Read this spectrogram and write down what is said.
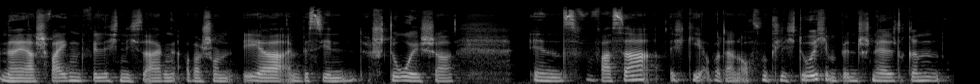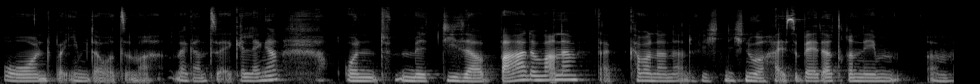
naja, schweigend will ich nicht sagen, aber schon eher ein bisschen stoischer ins Wasser. Ich gehe aber dann auch wirklich durch und bin schnell drin und bei ihm dauert es immer eine ganze Ecke länger. Und mit dieser Badewanne, da kann man dann natürlich nicht nur heiße Bäder drin nehmen, ähm,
